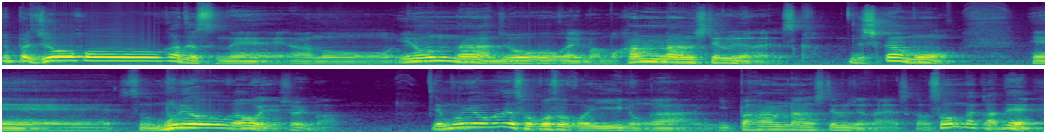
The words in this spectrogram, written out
やっぱり情報がですね、あのいろんな情報が今もう氾濫してるじゃないですか。でしかも、えー、その無料が多いでしょ今で無料でそこそこいいのがいっぱい氾濫してるじゃないですかその中で、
